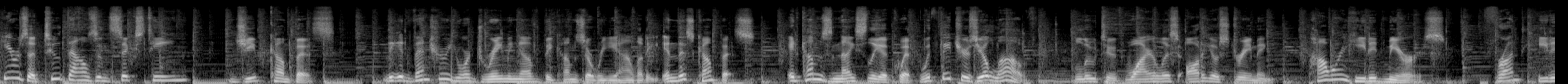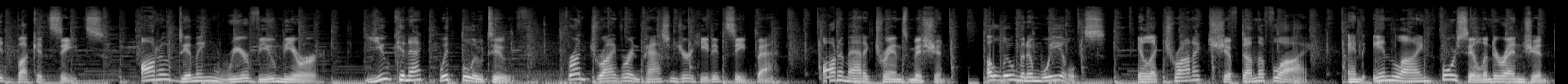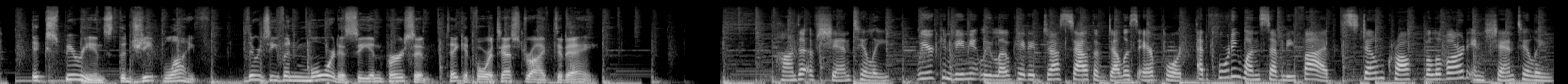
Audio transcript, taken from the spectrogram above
Here's a 2016 Jeep Compass. The adventure you're dreaming of becomes a reality in this Compass. It comes nicely equipped with features you'll love. Bluetooth wireless audio streaming, power heated mirrors, front heated bucket seats, auto dimming rear view mirror. Uconnect with Bluetooth, front driver and passenger heated seat back, automatic transmission, aluminum wheels, electronic shift on the fly, and inline four cylinder engine. Experience the Jeep life. There's even more to see in person. Take it for a test drive today. Honda of Chantilly. We're conveniently located just south of Dulles Airport at 4175 Stonecroft Boulevard in Chantilly.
